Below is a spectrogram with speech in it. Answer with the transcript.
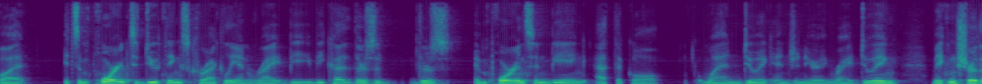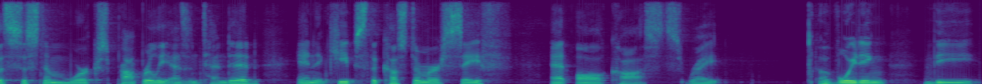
but it's important to do things correctly and right be, because there's a there's importance in being ethical when doing engineering right doing making sure the system works properly as intended and it keeps the customer safe at all costs right avoiding the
